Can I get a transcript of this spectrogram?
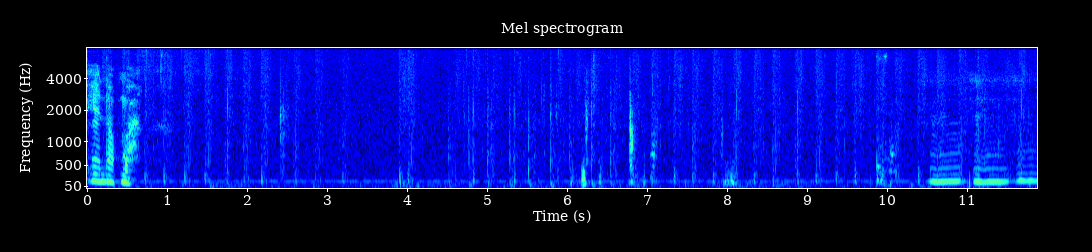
แอนดอกว่ะอืมอืมอืม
